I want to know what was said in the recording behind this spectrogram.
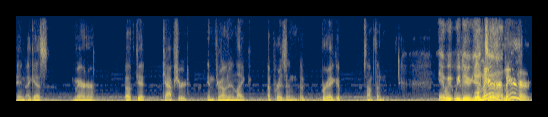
and I guess Mariner, both get captured and thrown in like a prison, a brig, a something. Yeah, we, we do get. well mariner um, mariner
